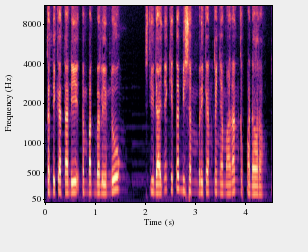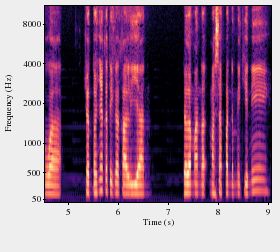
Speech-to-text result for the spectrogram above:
Ketika tadi tempat berlindung, setidaknya kita bisa memberikan kenyamanan kepada orang tua. Contohnya ketika kalian dalam masa pandemik ini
